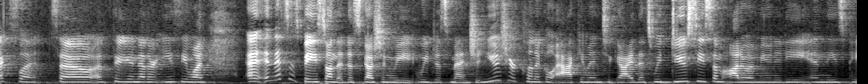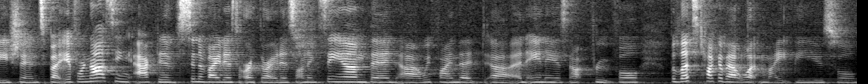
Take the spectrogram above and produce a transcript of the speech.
Excellent. So I'll throw you another easy one. And, and, this is based on the discussion we, we just mentioned. Use your clinical acumen to guide this. We do see some autoimmunity in these patients, but if we're not seeing active synovitis, arthritis on exam, then uh, we find that uh, an ANA is not fruitful. But let's talk about what might be useful.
